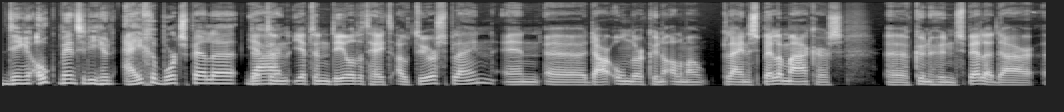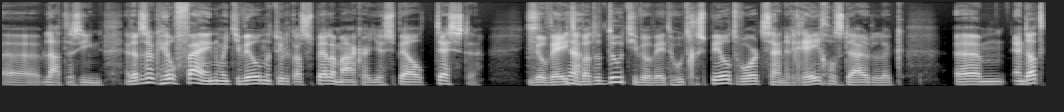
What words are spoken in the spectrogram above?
dingen. Ook mensen die hun eigen bordspellen Je, daar... hebt een, je hebt een deel dat heet Auteursplein. En eh, daaronder kunnen allemaal kleine spellenmakers eh, kunnen hun spellen daar eh, laten zien. En dat is ook heel fijn, want je wil natuurlijk als spellenmaker je spel testen. Je wil weten Ja. wat het doet, je wil weten hoe het gespeeld wordt, zijn de regels duidelijk. Ehm, en dat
